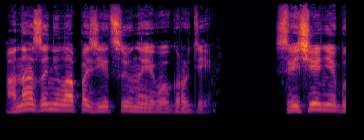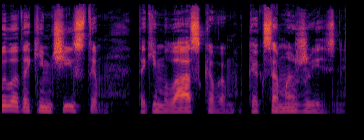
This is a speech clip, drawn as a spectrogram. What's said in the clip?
Она заняла позицию на его груди. Свечение было таким чистым, таким ласковым, как сама жизнь.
